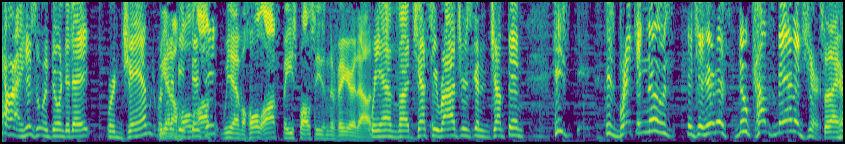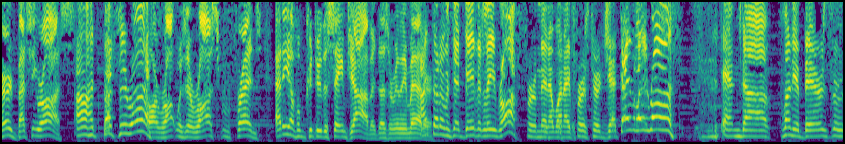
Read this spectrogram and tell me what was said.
All right, here's what we're doing today. We're jammed. We're We going to be busy. off. We have a whole off baseball season to figure it out. We have uh, Jesse Rogers going to jump in. He's he's breaking news. Did you hear this? New Cubs manager. That's what I heard. Betsy Ross. Uh, Betsy Ross. Or Ro- was it Ross from Friends? Any of them could do the same job. It doesn't really matter. I thought it was at David Lee Roth for a minute when I first heard Jet. David Lee Roth! And uh, plenty of Bears, uh,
